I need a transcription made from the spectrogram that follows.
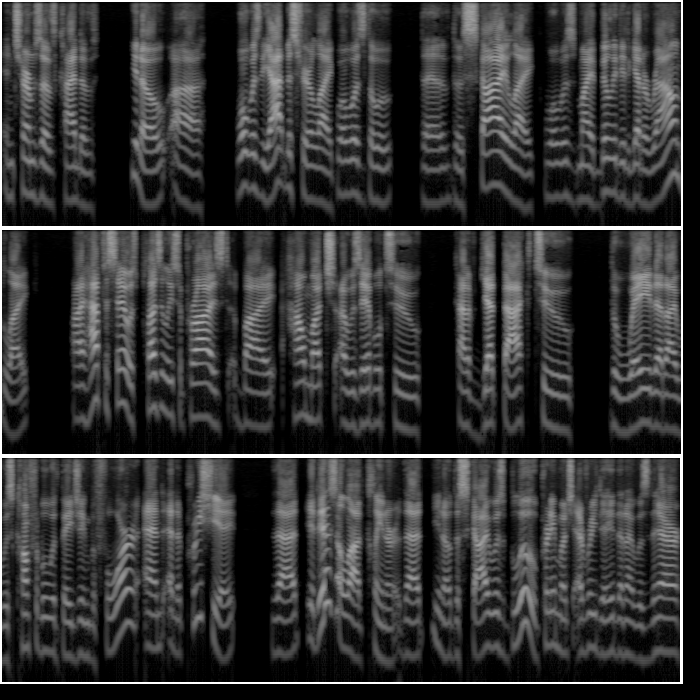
in terms of kind of, you know, uh, what was the atmosphere like? What was the the the sky like? What was my ability to get around like? I have to say, I was pleasantly surprised by how much I was able to kind of get back to the way that I was comfortable with Beijing before and and appreciate that it is a lot cleaner that you know the sky was blue pretty much every day that I was there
